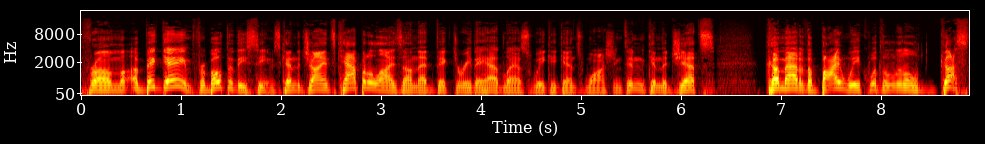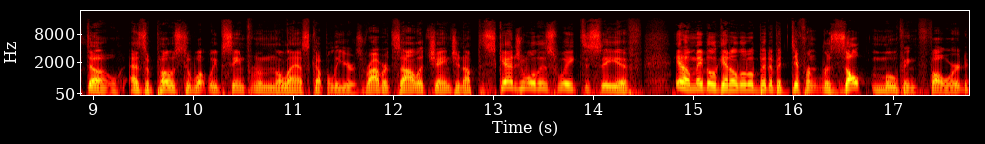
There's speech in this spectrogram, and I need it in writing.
from a big game for both of these teams. Can the Giants capitalize on that victory they had last week against Washington? Can the Jets come out of the bye week with a little gusto as opposed to what we've seen from them the last couple of years? Robert Saleh changing up the schedule this week to see if, you know, maybe we'll get a little bit of a different result moving forward.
